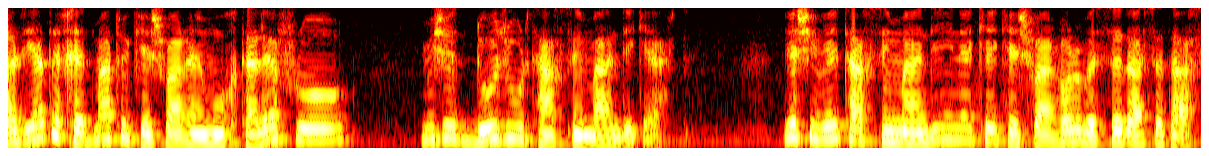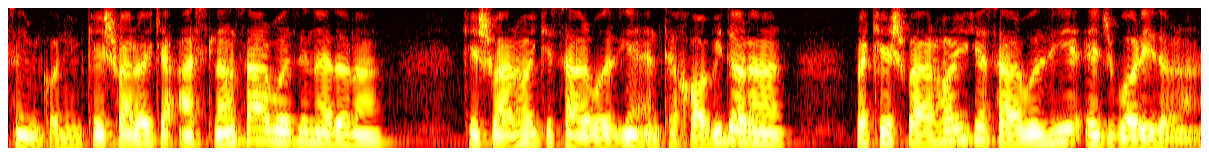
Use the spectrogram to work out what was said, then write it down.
وضعیت خدمت و کشورهای مختلف رو میشه دو جور تقسیم بندی کرد. یه شیوه تقسیم بندی اینه که کشورها رو به سه دسته تقسیم کنیم کشورهایی که اصلا سربازی ندارن کشورهایی که سربازی انتخابی دارن و کشورهایی که سربازی اجباری دارن.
